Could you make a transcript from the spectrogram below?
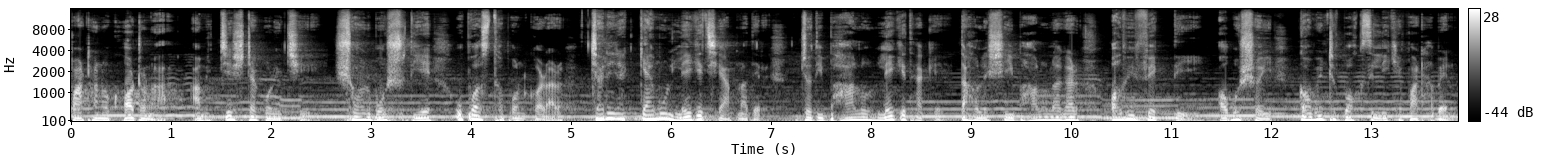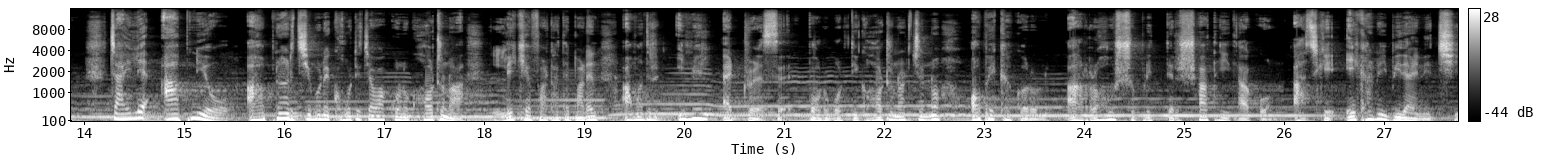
পাঠানো ঘটনা। আমি চেষ্টা করেছি সর্বস্ব দিয়ে উপস্থাপন করার। জানি না কেমন লেগেছে আপনাদের? যদি ভালো লেগে থাকে, তাহলে সেই ভালো লাগার অভিব্যক্তি অবশ্যই কমেন্ট বক্সে লিখে পাঠাবেন। চাইলে আপনিও আপনার জীবনে ঘটে যাওয়া কোনো ঘটনা লিখে পাঠাতে পারেন আমাদের ইমেল অ্যাড্রেসে। পরবর্তী ঘটনার জন্য অপেক্ষা করুন আর রহস্যবৃত্তের সাথেই থাকুন। আজকে এখানেই বিদায় নিচ্ছি।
